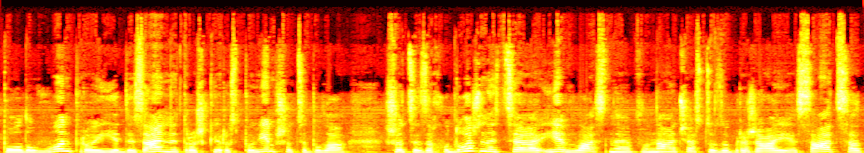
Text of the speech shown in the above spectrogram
Полу Вон, про її дизайни, трошки розповім, що це була, що це за художниця, і, власне, вона часто зображає сад, сад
